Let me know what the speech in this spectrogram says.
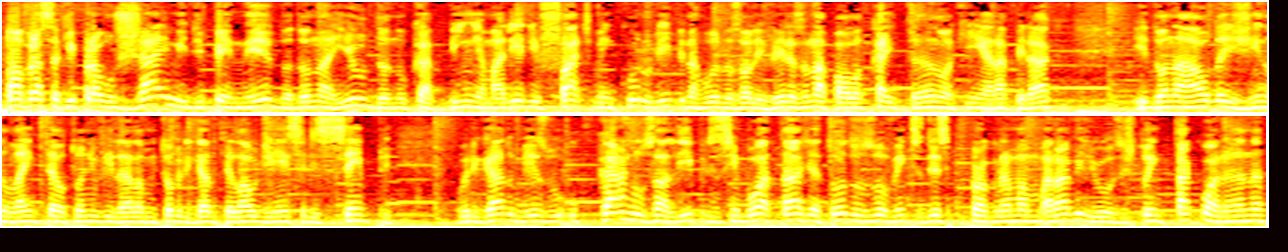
Um abraço aqui para o Jaime de Penedo, a dona Hilda no Capim, a Maria de Fátima em Cururipe, na Rua das Oliveiras, Ana Paula Caetano aqui em Arapiraca e dona Alda Higino lá em Teotônio Vilela. Muito obrigado pela audiência de sempre. Obrigado mesmo. O Carlos Alipe diz assim: boa tarde a todos os ouvintes desse programa maravilhoso. Estou em Taquarana,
